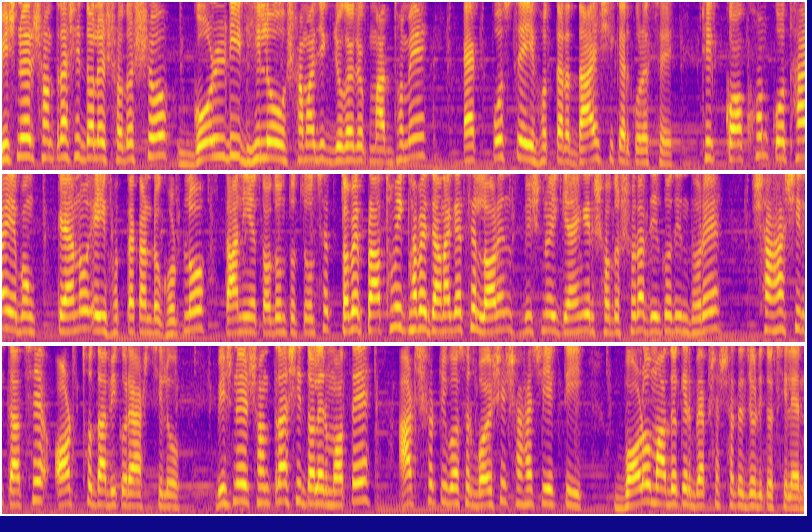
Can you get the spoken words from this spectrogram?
বিষ্ণুয়ের সন্ত্রাসী দলের সদস্য গোল্ডি ঢিলো সামাজিক যোগাযোগ মাধ্যমে এক পোস্টে এই হত্যার দায় স্বীকার করেছে। ঠিক কখন, কোথায় এবং কেন এই হত্যাকাণ্ড ঘটল তা নিয়ে তদন্ত চলছে। তবে প্রাথমিকভাবে জানা গেছে, লরেন্স বিষ্ণুই গ্যাংয়ের সদস্যরা দীর্ঘদিন ধরে সাহাসির কাছে অর্থ দাবি করে আসছিল। বিষ্ণুয়ের সন্ত্রাসী দলের মতে আটষট্টি বছর বয়সী সাহাসী একটি বড় মাদকের ব্যবসার সাথে জড়িত ছিলেন।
